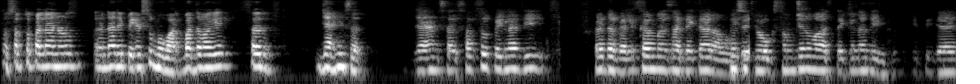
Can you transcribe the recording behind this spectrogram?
ਤਾਂ ਸਭ ਤੋਂ ਪਹਿਲਾਂ ਇਹਨਾਂ ਨੂੰ, ਇਹਨਾਂ ਦੇ ਪੇਰੈਂਟਸ ਨੂੰ ਮੁਬਾਰਕਬਾਦ ਦੇਵਾਂਗੇ। ਸਰ ਜੈ ਹਿੰਦ ਸਰ। ਜੈਨ ਸਰ। ਸਭ ਤੋਂ ਪਹਿਲਾਂ ਜੀ ਤੁਹਾਡਾ ਵੈਲਕਮ ਹੈ ਸਾਡੇ ਘਰ ਆਉਣ ਤੇ। ਯੋਗ ਸਮਝਣ ਵਾਸਤੇ ਕਿ ਉਹਨਾਂ ਦੀ ਇੰਟਰਵਿਊ ਕੀਤੀ ਜਾਏ।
